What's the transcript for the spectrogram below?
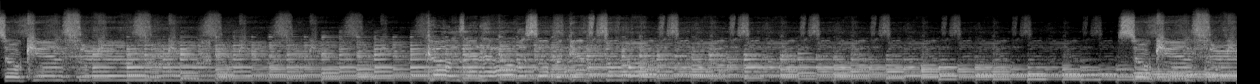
Soaking through colors that held us up against the wall. Soaking through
